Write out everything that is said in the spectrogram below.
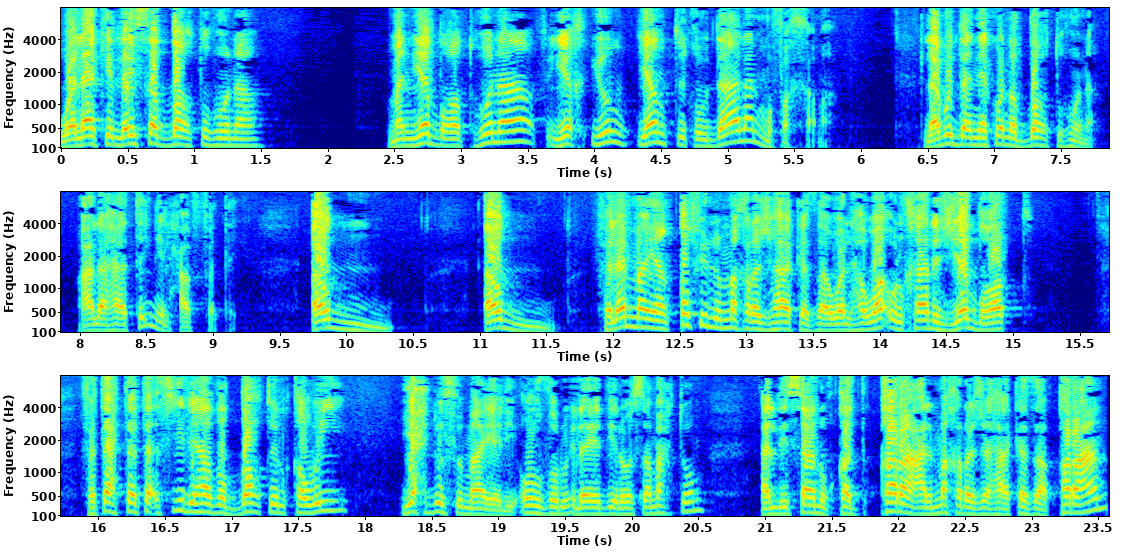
ولكن ليس الضغط هنا. من يضغط هنا ينطق دالا مفخمة لابد أن يكون الضغط هنا على هاتين الحافتين. أض أض فلما ينقفل المخرج هكذا والهواء الخارج يضغط فتحت تأثير هذا الضغط القوي يحدث ما يلي. انظروا إلى يدي لو سمحتم. اللسان قد قرع المخرج هكذا قرعا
